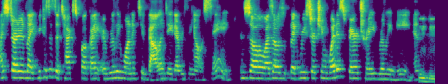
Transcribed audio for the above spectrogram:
I started like, because it's a textbook, I, I really wanted to validate everything I was saying. And so as I was like researching, what does fair trade really mean? And mm-hmm.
